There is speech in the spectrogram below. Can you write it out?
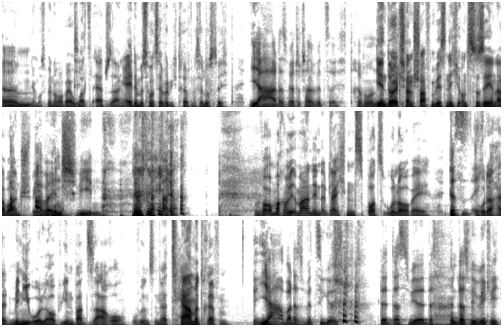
Ähm, Der muss mir nochmal bei WhatsApp sagen. Ey, dann müssen wir uns ja wirklich treffen. Ist ja lustig. ja, das wäre total witzig. Treffen wir uns. Hier in Deutschland schaffen wir es nicht, uns zu sehen, aber in Schweden. aber in Schweden. Und warum machen wir immer an den gleichen Spots Urlaub, ey? Das ist echt. Oder halt Mini-Urlaub, wie in Bad Saro, wo wir uns in der Therme treffen. Ja, aber das Witzige ist, da- dass wir, dass wir wirklich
